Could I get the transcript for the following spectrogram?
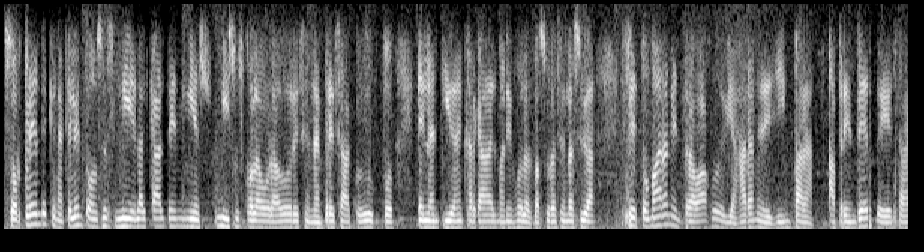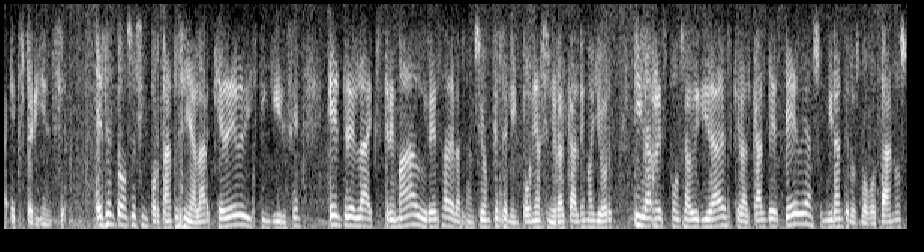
Sorprende que en aquel entonces ni el alcalde ni, ni sus colaboradores en la empresa Acueducto, en la entidad encargada del manejo de las basuras en la ciudad, se tomaran el trabajo de viajar a Medellín para aprender de esa experiencia. Es entonces importante señalar que debe distinguirse entre la extremada dureza de la sanción que se le impone al señor alcalde mayor y las responsabilidades que el alcalde debe asumir ante los bogotanos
